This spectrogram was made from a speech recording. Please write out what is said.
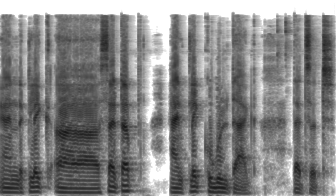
and click uh, setup and click google tag. That's it.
